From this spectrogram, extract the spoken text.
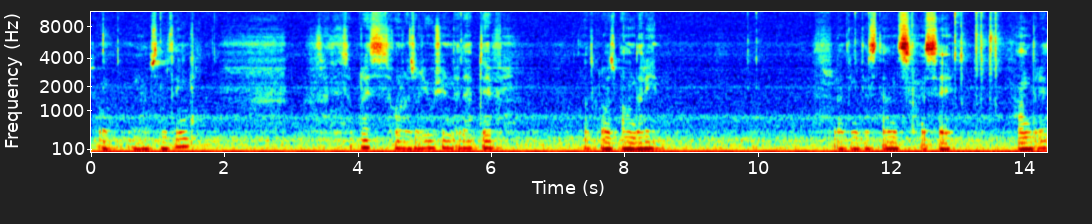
So we have something suppress for resolution adaptive not close boundary. Flooding distance let's say 100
